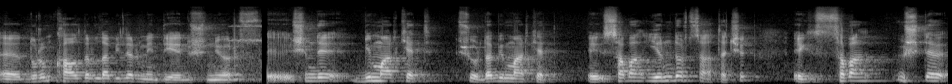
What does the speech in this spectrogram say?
e, durum kaldırılabilir mi diye düşünüyoruz. E, şimdi bir market, şurada bir market e, sabah 24 saat açık, e, sabah 3'te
